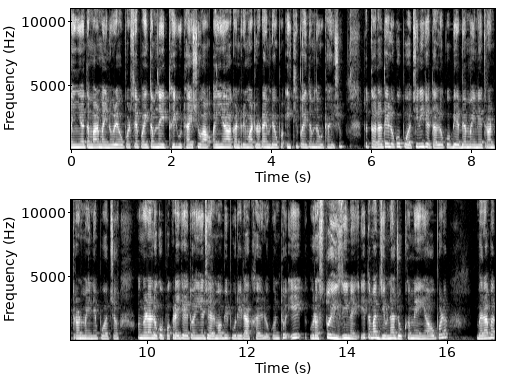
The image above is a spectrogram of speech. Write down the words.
અહીંયા તમારે મહિનો રહેવું પડશે, પછી તમને અહીંથી ઉઠાવીશું અહીંયા આ કન્ટ્રીમાં આટલો ટાઈમ રહેવું પડે અહીંથી પછી તમને ઉઠાવીશું તો તરત એ લોકો પહોંચી નહીં જતા. લોકો બે બે મહિને, ત્રણ ત્રણ મહિને પહોંચે. ઘણા લોકો પકડાઈ જાય તો અહીંયા જેલમાં બી પૂરી રાખે એ લોકોને. તો એ રસ્તો ઇઝી નહીં. એ તમારા જીવના જોખમે અહીંયા આવવું પડે. બરાબર?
